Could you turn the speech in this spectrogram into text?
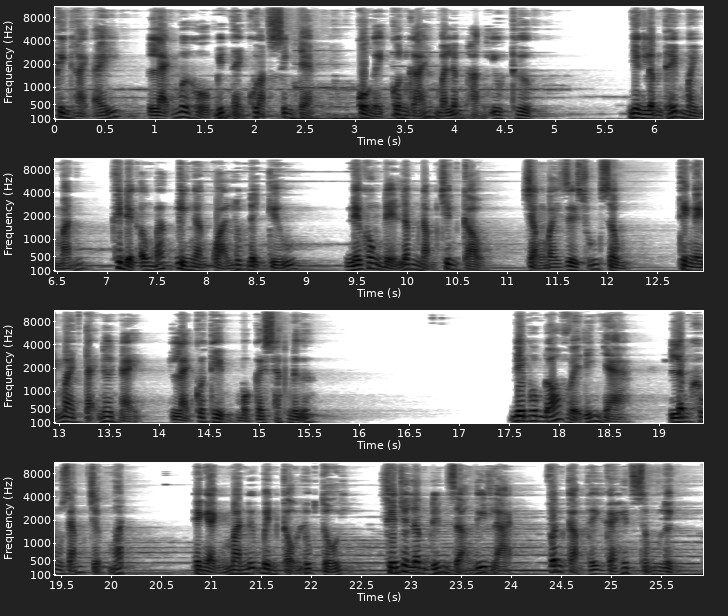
kinh hại ấy Lại mơ hồ biến thành khuôn mặt xinh đẹp Của người con gái mà Lâm Hằng yêu thương. Nhưng Lâm thấy may mắn Khi được ông bác đi ngang qua lúc nãy cứu. Nếu không để Lâm nằm trên cầu, Chẳng may rơi xuống sông, Thì ngày mai tại nơi này Lại có thêm một cái xác nữa. Đêm hôm đó về đến nhà, Lâm không dám trợn mắt. Hình ảnh ma nữ bên cầu lúc tối Khiến cho Lâm đến giờ nghĩ lại, Vẫn cảm thấy gai hết sống lưng.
